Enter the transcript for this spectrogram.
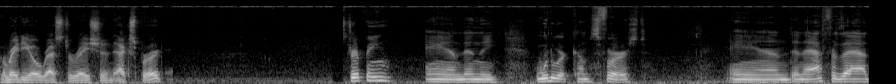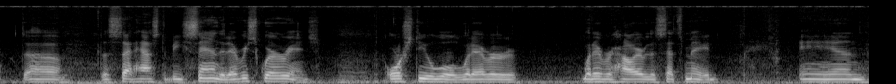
a radio restoration expert. stripping and then the woodwork comes first and then after that uh, the set has to be sanded every square inch or steel wool whatever whatever however the set's made and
